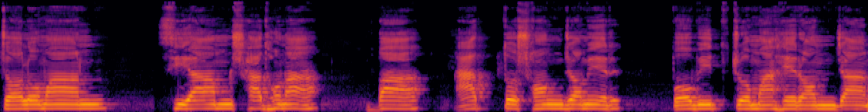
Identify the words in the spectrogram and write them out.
চলমান সিয়াম সাধনা বা আত্মসংযমের পবিত্র মাহে রমজান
